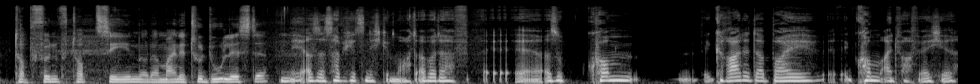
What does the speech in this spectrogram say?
Top 5, Top 10 oder meine To-Do-Liste? Nee, also das habe ich jetzt nicht gemacht, aber da, äh, also kommen gerade dabei, kommen einfach welche.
